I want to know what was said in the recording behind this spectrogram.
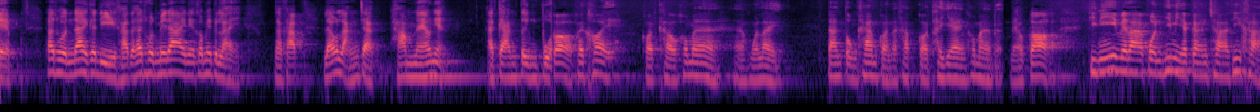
เจ็บถ้าทนได้ก็ดีครับ แต่ถ้าทนไม่ได้เนี่ยก็ไม่เป็นไรนะครับ แล้วหลังจากทำแล้วเนี่ยอาการตึงปวดก็ค่อยๆ กอดเข่าเข้ามาหาหัวไหล่ด้านตรงข้ามก่อนนะครับ กอดทะแยงเข้ามาแบบ แล้วก็ทีนี้เวลาคนที่มีอาการชาที่ขา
